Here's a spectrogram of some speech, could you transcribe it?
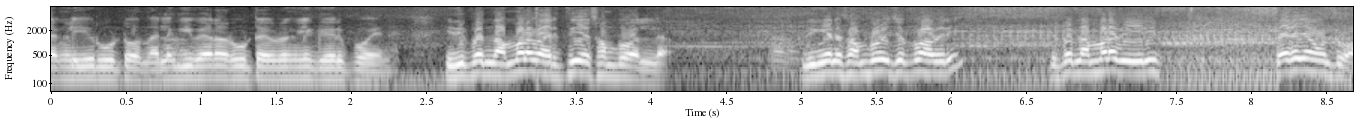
ഞങ്ങൾ ഈ റൂട്ട് വന്നു അല്ലെങ്കിൽ വേറെ റൂട്ട് എവിടെയെങ്കിലും കയറി പോയേനെ. ഇതിപ്പം നമ്മൾ വരുത്തിയ സംഭവമല്ല. ഇതിങ്ങനെ സംഭവിച്ചപ്പോൾ അവർ ഇപ്പം നമ്മളെ പേര് പിഴ ചുമത്തുക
